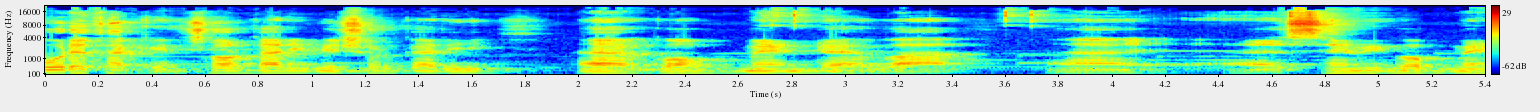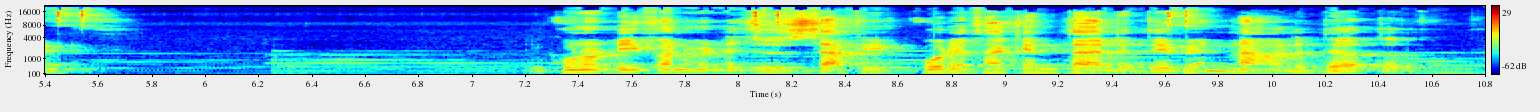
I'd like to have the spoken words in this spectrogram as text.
করে থাকেন, সরকারি, বেসরকারি গভর্নমেন্ট বা সেমি গভর্নমেন্ট কোনো ডিপার্টমেন্টে যদি চাকরি করে থাকেন তাহলে দেবেন, না হলে দেওয়ার দরকার নেই।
